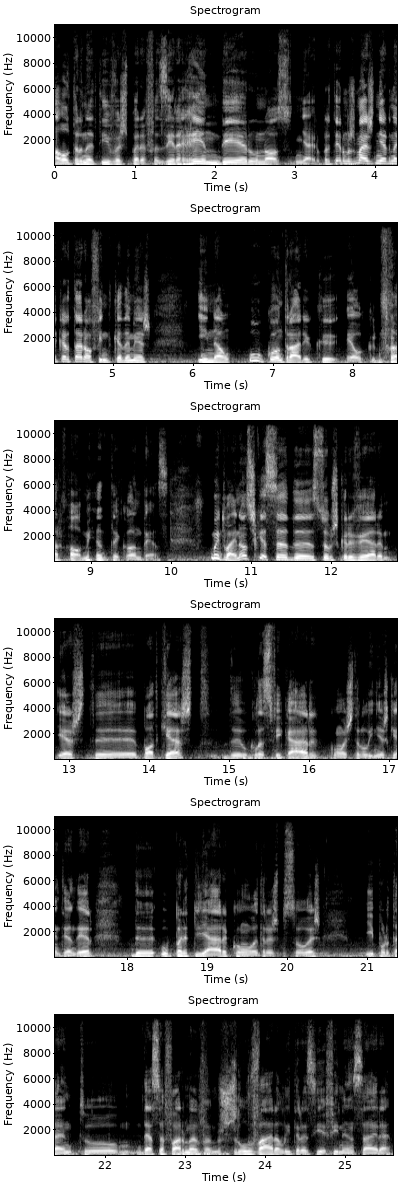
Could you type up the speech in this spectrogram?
alternativas para fazer render o nosso dinheiro, para termos mais dinheiro na carteira ao fim de cada mês e não o contrário, que é o que normalmente acontece. Muito bem, não se esqueça de subscrever este podcast, de o classificar com as estrelinhas que entender, de o partilhar com outras pessoas e, portanto, dessa forma vamos levar a literacia financeira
